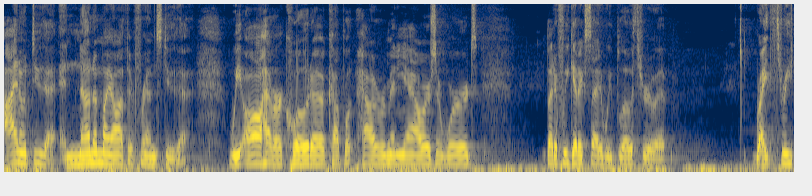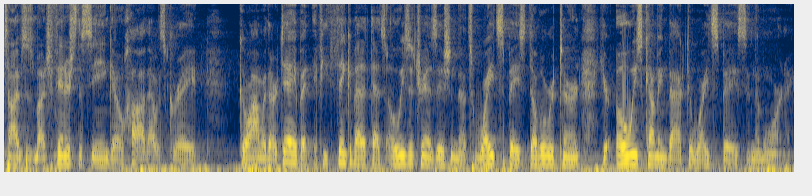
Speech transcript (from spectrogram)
I don't do that, and none of my author friends do that. We all have our quota, a couple, however many hours or words. But if we get excited, we blow through it write three times as much, finish the scene, go, ha, that was great, go on with our day. But if you think about it, that's always a transition. That's white space, double return. You're always coming back to white space in the morning.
